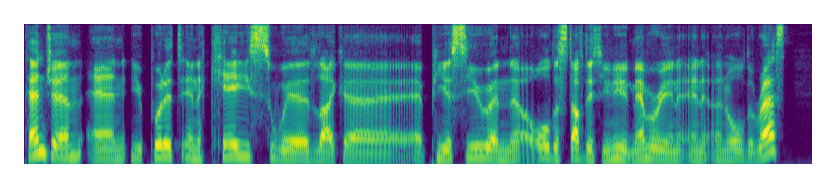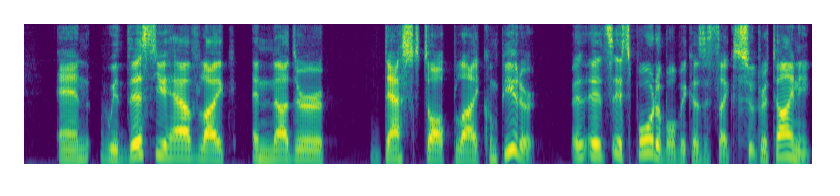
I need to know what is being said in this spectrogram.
10 gen and you put it in a case with like a, a PSU and all the stuff that you need, memory and, and, and all the rest. And with this, you have like another desktop like computer. It's it's portable because it's like super tiny,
